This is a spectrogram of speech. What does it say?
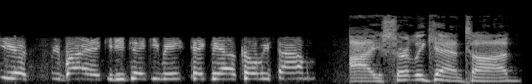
Yeah, Kobe Bryant, can you take me take me out Kobe style? I certainly can, Todd.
